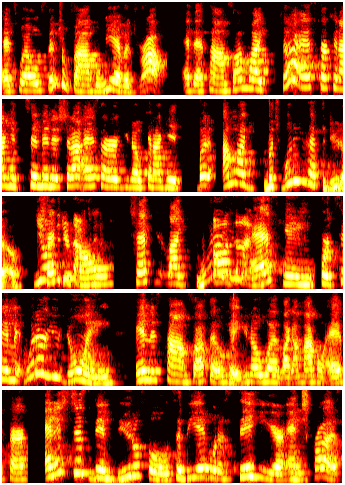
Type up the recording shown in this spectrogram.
at 12 Central Time, but we have a drop at that time. So I'm like, should I ask her, can I get 10 minutes? Should I ask her, you know, can I get but I'm like, but what do you have to do though? You Check your phone. Check your like what All are you done. asking for 10 minutes? What are you doing in this time? So I said, okay, you know what? Like I'm not gonna ask her. And it's just been beautiful to be able to sit here and trust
